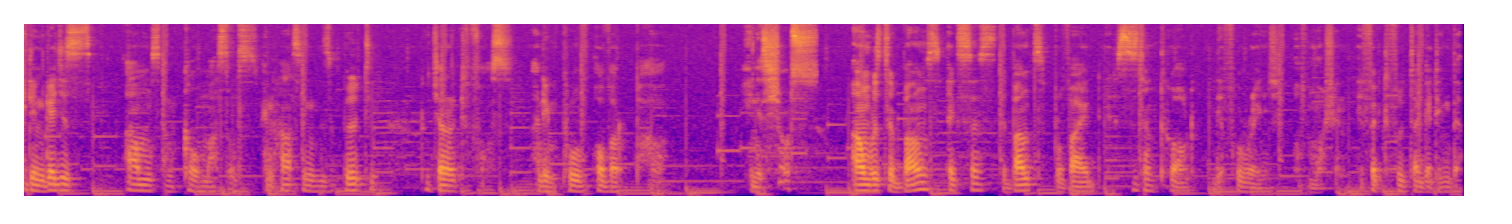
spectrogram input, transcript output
it engages arms and core muscles, enhancing his ability to generate force and improve overall power in his shots. Arm wristed bounce exercise, the bands provide resistance throughout the full range of motion, effectively targeting the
